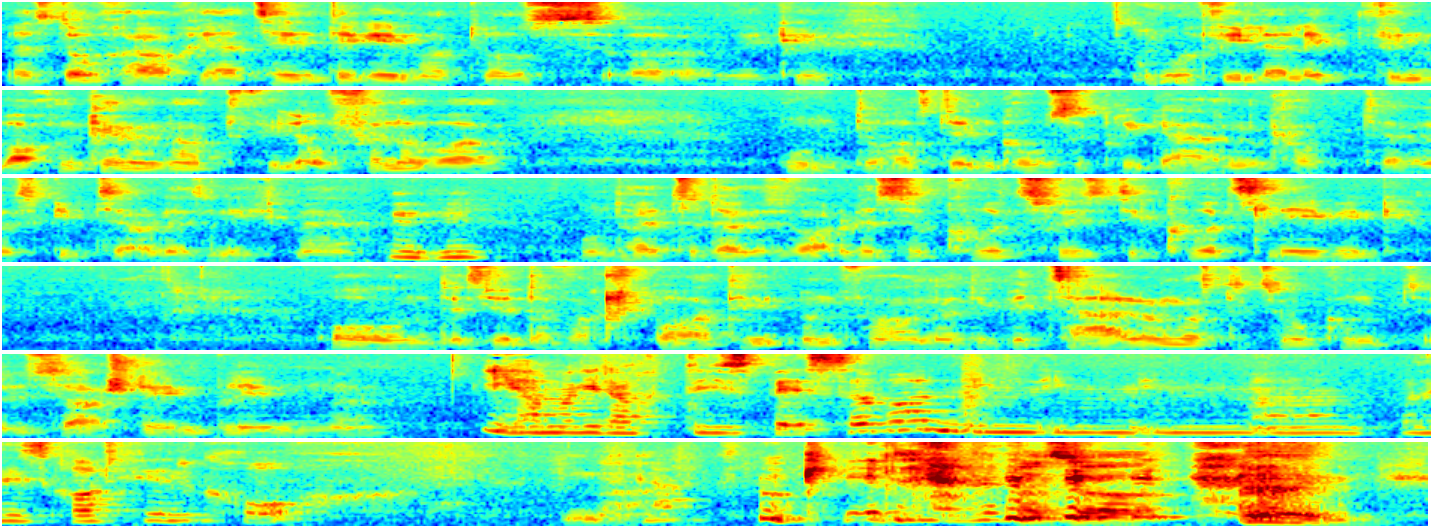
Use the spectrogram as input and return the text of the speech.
weil es doch auch Jahrzehnte gegeben hat, was äh, wirklich, wo man viel erlebt, viel machen können hat, viel offener war. Und du hast eben große Brigaden gehabt, ja, das gibt es ja alles nicht mehr. Mhm. Und heutzutage war alles so kurzfristig, kurzlebig. Und es wird einfach gespart hinten und vorne. Die Bezahlung, was dazu kommt, ist auch stehen geblieben. Ne? Ich habe mir gedacht, die ist besser geworden im, im, im Also jetzt gerade für einen Koch? Nein. Ja? Okay. Also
